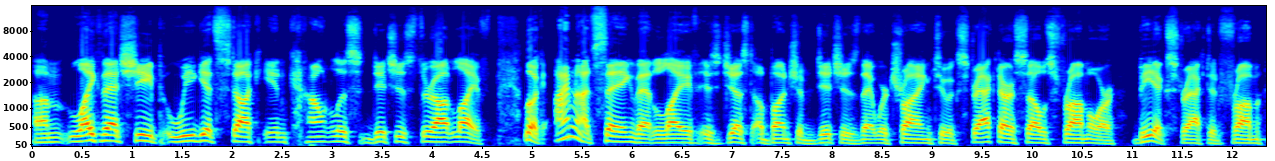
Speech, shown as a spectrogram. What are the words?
Um, like that sheep, we get stuck in countless ditches throughout life. Look, I'm not saying that life is just a bunch of ditches that we're trying to extract ourselves from or be extracted from,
